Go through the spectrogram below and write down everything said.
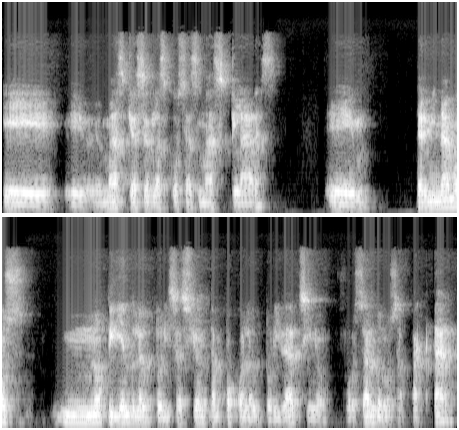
eh, eh, más que hacer las cosas más claras. terminamos no pidiendo la autorización tampoco a la autoridad, sino forzándonos a pactar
